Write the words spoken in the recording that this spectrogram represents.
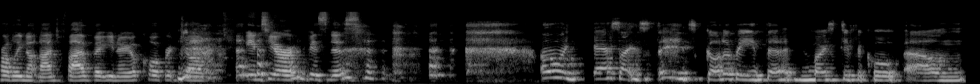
probably not nine to five, but you know, your corporate job into your own business? oh yes, it's it's got to be the most difficult um,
